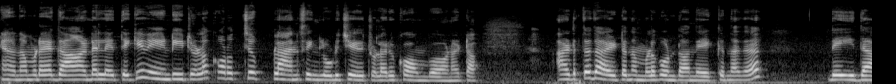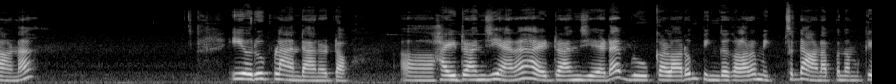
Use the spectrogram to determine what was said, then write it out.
നമ്മുടെ ഗാർഡനിലത്തേക്ക് വേണ്ടിയിട്ടുള്ള കുറച്ച് പ്ലാന്റ്സ് ഇൻക്ലൂഡ് ചെയ്തിട്ടുള്ള ഒരു കോംബോ ആണ് കേട്ടോ അടുത്തതായിട്ട് നമ്മൾ കൊണ്ടുവന്നേക്കുന്നത് ഇതാണ്. ഈ ഒരു പ്ലാന്റ് ആണ് കേട്ടോ ഹൈഡ്രാഞ്ചിയാണ്. ഹൈഡ്രാഞ്ചിയുടെ ബ്ലൂ കളറും പിങ്ക് കളറും മിക്സ്ഡ് ആണ്. അപ്പോൾ നമുക്ക്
